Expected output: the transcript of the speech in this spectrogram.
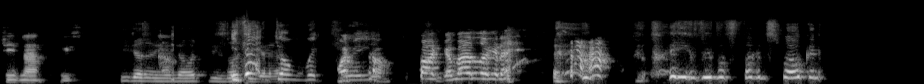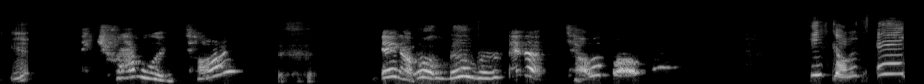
he's not, he's, He doesn't even know what he's looking Is looking that at. John Wick 3? What the fuck am I looking at? you people fucking smoking. Travel in time? In a, Wrong number. in a telephone? He's got his air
